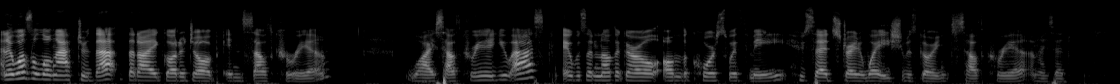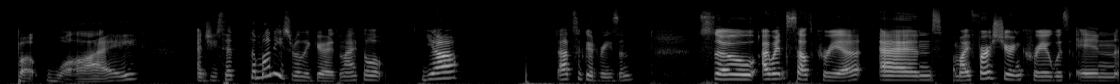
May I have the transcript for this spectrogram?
and it wasn't long after that that I got a job in South Korea. Why South Korea, you ask? It was another girl on the course with me who said straight away she was going to South Korea, and I said, but why? And she said, the money's really good. And I thought, yeah, that's a good reason. So I went to South Korea, and my first year in Korea was in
